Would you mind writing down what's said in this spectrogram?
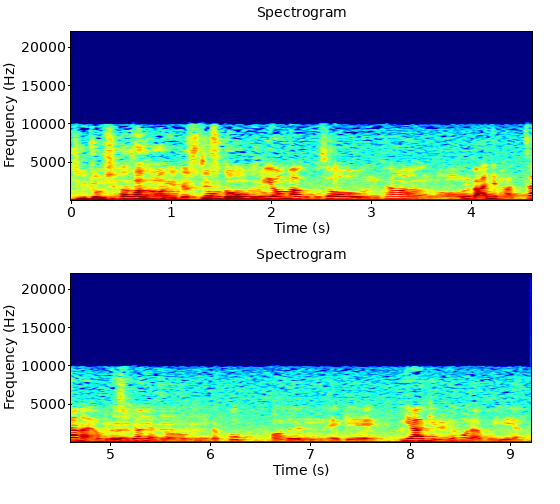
지금 좀 심각한 상황이 될 수도 있을 좀것 너무 같아요. 위험하고 무서운 상황을 어. 많이 봤잖아요, 우리가 네, 주변에서. 네, 네, 네. 그러니까 꼭 어른에게 이야기를 해보라고 이해, 어,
